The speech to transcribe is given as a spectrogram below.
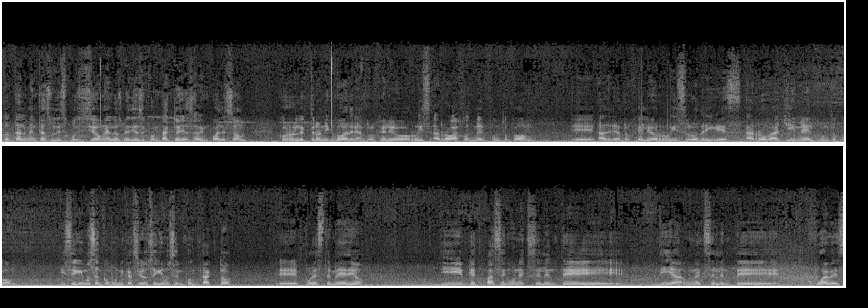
totalmente a su disposición en los medios de contacto, ya saben cuáles son. Correo electrónico adrianrogelioruiz.com, eh, Rogelio Ruiz Rodríguez gmail.com y seguimos en comunicación, seguimos en contacto eh, por este medio. Y que pasen un excelente día, un excelente jueves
